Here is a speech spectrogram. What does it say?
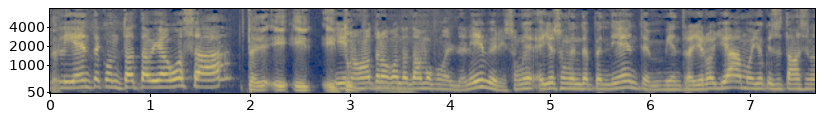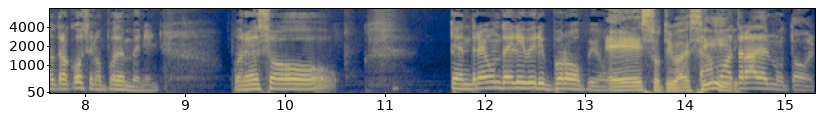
cliente. cliente contacta vía WhatsApp Te- y, y, y y, tú, nosotros nos contactamos con el delivery. Son, ellos son independientes. Mientras yo los llamo, ellos que se están haciendo otra cosa y no pueden venir. Por eso tendré un delivery propio. eso te iba a decir. Estamos atrás del motor.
